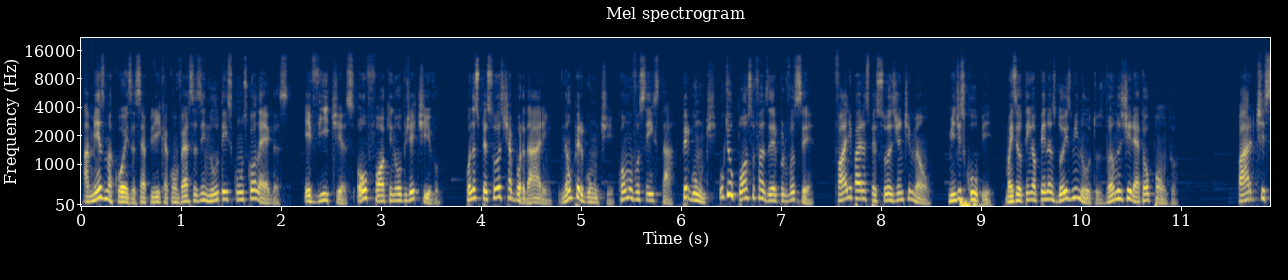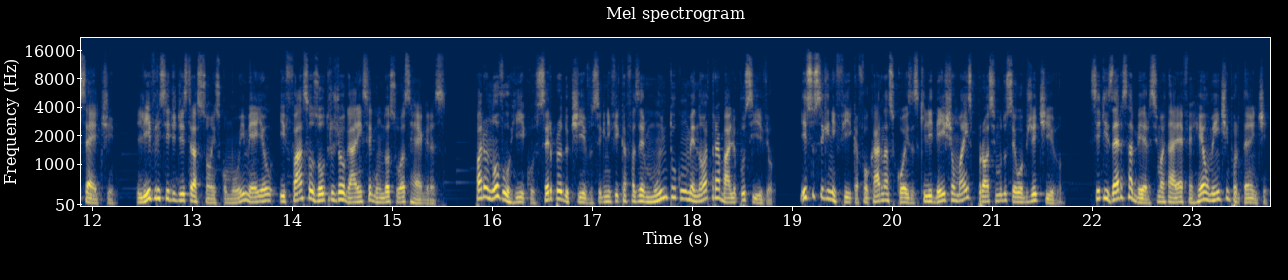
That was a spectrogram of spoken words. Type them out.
A mesma coisa se aplica a conversas inúteis com os colegas. Evite-as ou foque no objetivo. Quando as pessoas te abordarem, não pergunte como você está. Pergunte o que eu posso fazer por você. Fale para as pessoas de antemão. Me desculpe, mas eu tenho apenas dois minutos. Vamos direto ao ponto. Parte 7. Livre-se de distrações como o e-mail e faça os outros jogarem segundo as suas regras. Para o novo rico, ser produtivo significa fazer muito com o menor trabalho possível. Isso significa focar nas coisas que lhe deixam mais próximo do seu objetivo. Se quiser saber se uma tarefa é realmente importante,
